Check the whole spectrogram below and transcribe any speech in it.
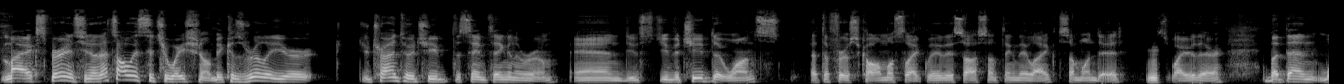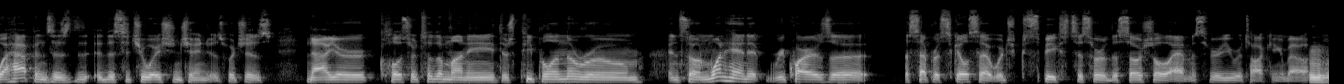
my experience, you know, that's always situational because really you're you're trying to achieve the same thing in the room, and you've you've achieved it once at the first call. Most likely, they saw something they liked. Someone did. Mm-hmm. That's why you're there. But then what happens is the, the, situation changes, which is now you're closer to the money. There's people in the room, and so on one hand, it requires a a separate skill set, which speaks to sort of the social atmosphere you were talking about mm-hmm.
